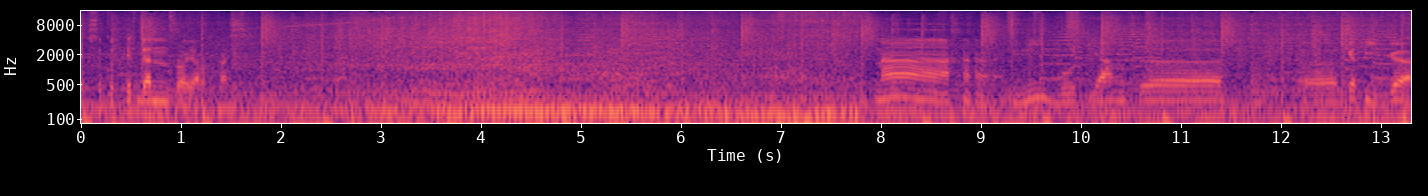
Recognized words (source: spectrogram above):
eksekutif dan Royal Pass. Nah, ini bus yang ke eh, ketiga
